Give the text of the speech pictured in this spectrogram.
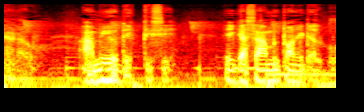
দাঁড়াও আমিও দেখতেছি। এই গাছে আমি পানি ঢালবো।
